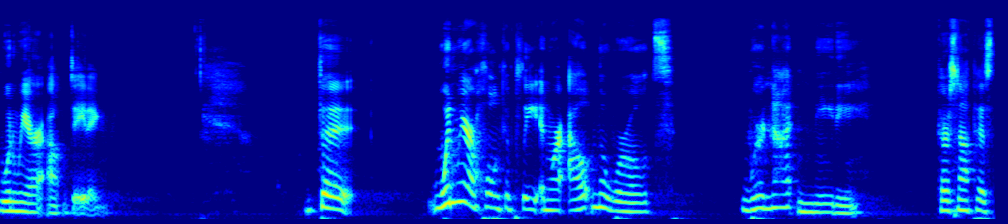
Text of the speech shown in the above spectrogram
when we are out dating. The when we are whole and complete and we're out in the world, we're not needy. There's not this,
